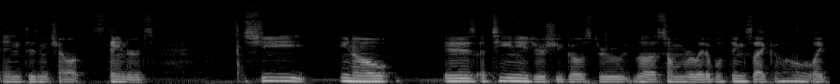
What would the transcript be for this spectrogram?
in Disney Channel standards she you know is a teenager. She goes through the some relatable things like oh like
